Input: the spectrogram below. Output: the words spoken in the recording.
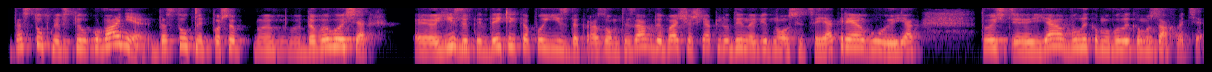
доступний в спілкуванні, доступний, бо щоб е, довелося е, їздити в декілька поїздок разом. Ти завжди бачиш, як людина відноситься, як реагує, як. Тобто е, я в великому великому захваті.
